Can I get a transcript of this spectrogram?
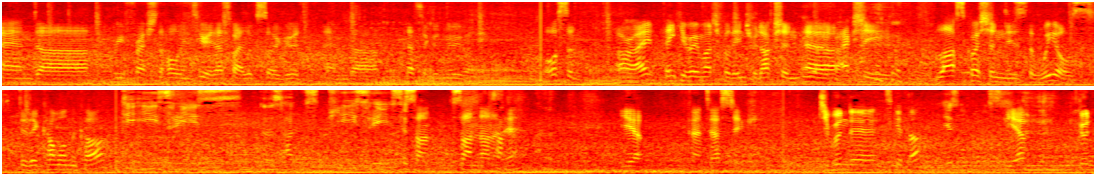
and uh, refreshed the whole interior. That's why it looks so good, and uh, that's a good move, I think. Awesome. All right. Thank you very much for the introduction. Uh, actually, last question is the wheels. Did they come on the car? TE3 uh, T3 Nana, Yeah, fantastic. Jibun? Yes, of course. Yeah, good,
